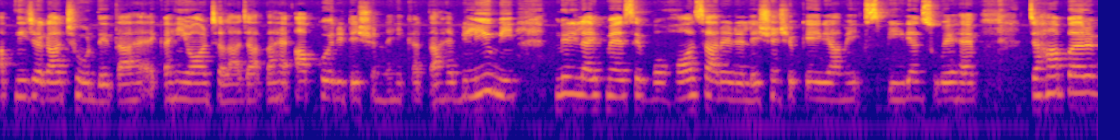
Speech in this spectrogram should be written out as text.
अपनी जगह छोड़ देता है, कहीं और चला जाता है, आपको इरिटेशन नहीं करता है। बिलीव मी मेरी लाइफ में ऐसे बहुत सारे रिलेशनशिप के एरिया में एक्सपीरियंस हुए हैं, जहाँ पर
